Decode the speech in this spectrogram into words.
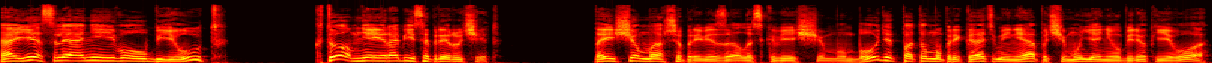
«А если они его убьют? Кто мне и Рабиса приручит?» Да еще Маша привязалась к вещему. Будет потом упрекать меня, почему я не уберег его.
